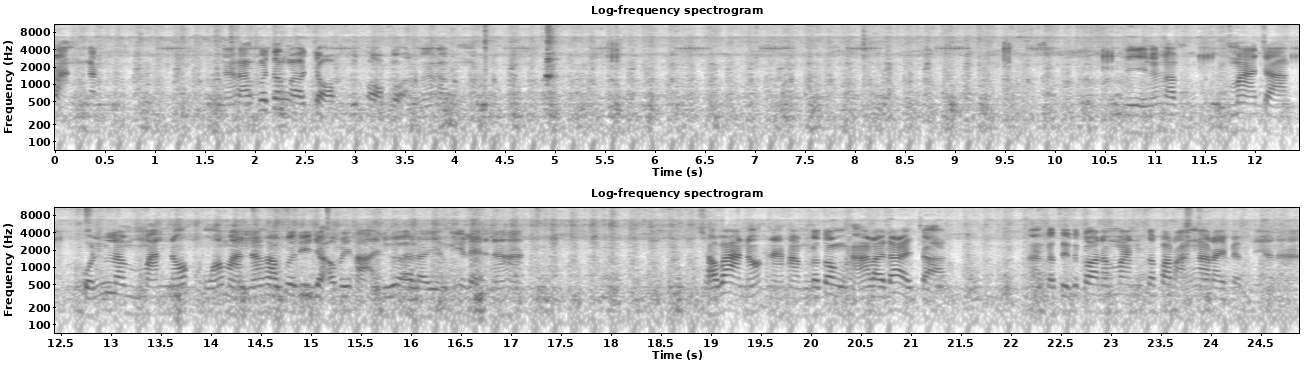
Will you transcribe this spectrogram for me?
หลังกันนะครับ ก็ต้องเอาจอบขุดออกก่อนนะครับ นี่นะครับ มาจากผลละมันเนาะหัวมันนะครับ เพื่อที่จะเอาไปขายหรืออะไรอย่างนี้แหละนะฮะชาวบ้านเนาะนะครับก็ต้องหารายได้จากเกษตรกรน้ำมันสับปะหลังอะไรแบบนี้นะฮะ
